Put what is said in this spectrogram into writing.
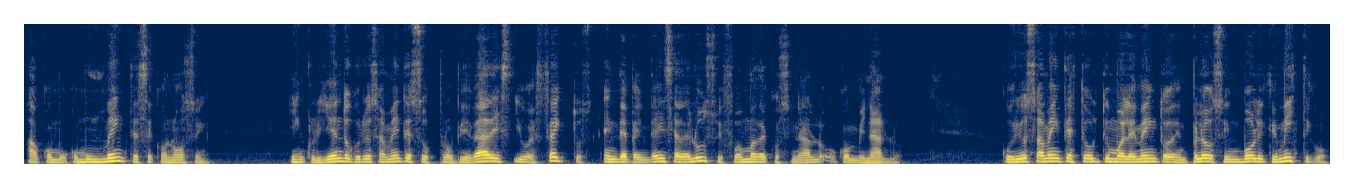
a como comúnmente se conocen, incluyendo curiosamente sus propiedades y o efectos en dependencia del uso y forma de cocinarlo o combinarlo. Curiosamente, este último elemento de empleo simbólico y místico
